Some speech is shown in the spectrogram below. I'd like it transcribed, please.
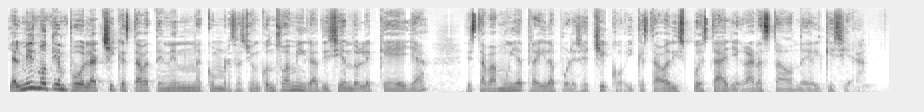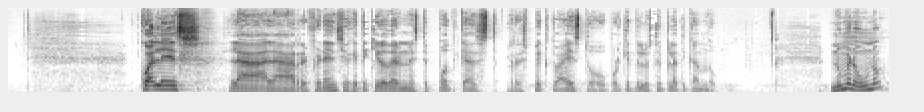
Y al mismo tiempo la chica estaba teniendo una conversación con su amiga diciéndole que ella estaba muy atraída por ese chico y que estaba dispuesta a llegar hasta donde él quisiera. ¿Cuál es la, referencia que te quiero dar en este podcast respecto a esto o por qué te lo estoy platicando? Número uno,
